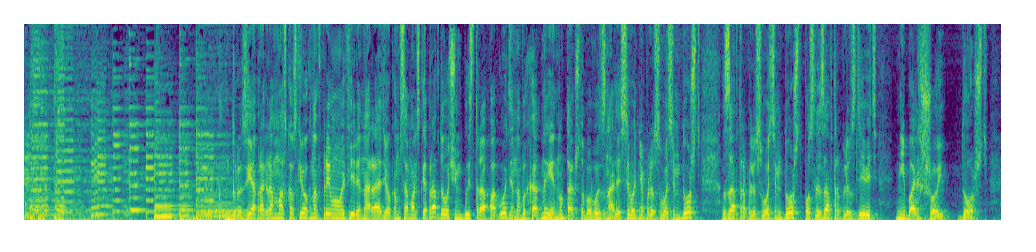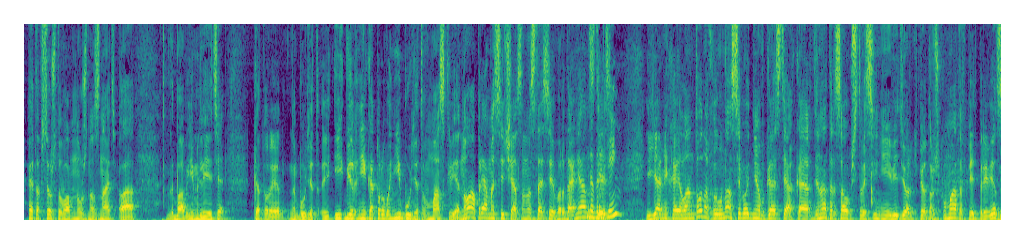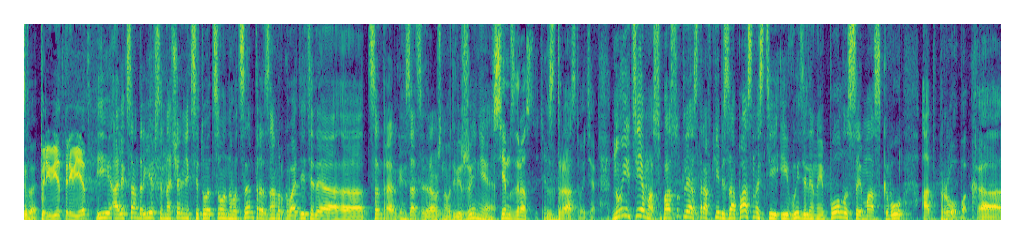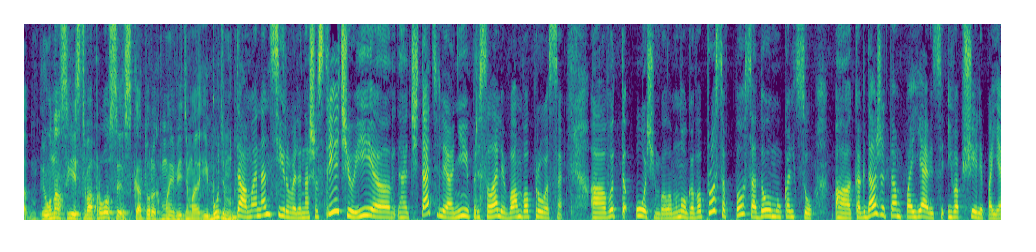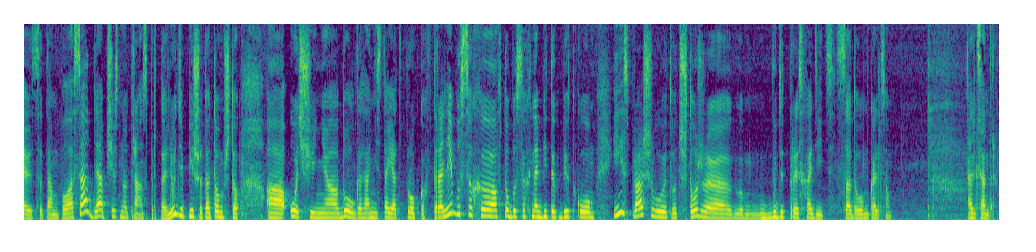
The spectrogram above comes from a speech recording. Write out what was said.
Друзья, программа «Московские окна» в прямом эфире на радио «Комсомольская правда». Очень быстро о погоде на выходные, ну так, чтобы вы знали. Сегодня плюс 8 дождь, завтра плюс 8 дождь, послезавтра плюс 9 небольшой дождь. Это все, что вам нужно знать о бабьем лете которое будет, и, вернее, которого не будет в Москве. Ну а прямо сейчас Анастасия Варданян Добрый здесь. день. И я Михаил Антонов, и у нас сегодня в гостях координатор сообщества «Синие ведерки» Петр Шкуматов. Петь, приветствую. Привет, привет. И Александр Евсин, начальник ситуационного центра, зам руководителя э, Центра организации дорожного движения. Всем здравствуйте. Здравствуйте. Ну и тема. Спасут ли островки безопасности и выделенные полосы Москву от пробок? Э, и у нас есть вопросы, с которых мы, видимо, и будем... Да, мы анонсировали нашу встречу, и э, читатели, они присылали вам вопросы. А, вот очень было много вопросов по Садовому кольцу. А, когда же там появится, и вообще ли появится там полоса для общественного транспорта? Люди пишут о том, что а, очень э, долго они стоят в пробках в троллейбусах, э, автобусах, набитых битком, и спрашивают, вот что же будет происходить с Садовым кольцом. Александр.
